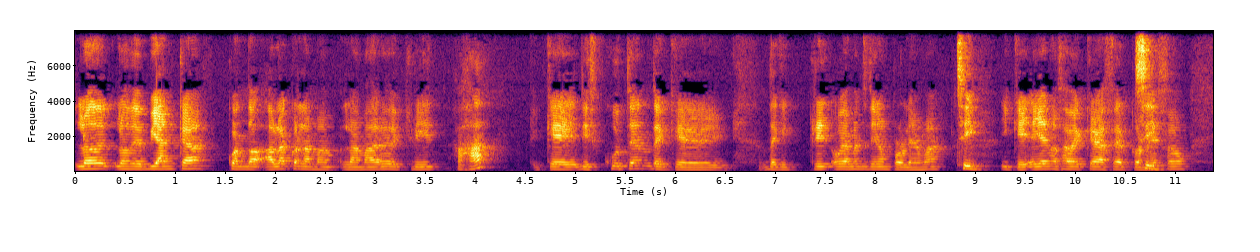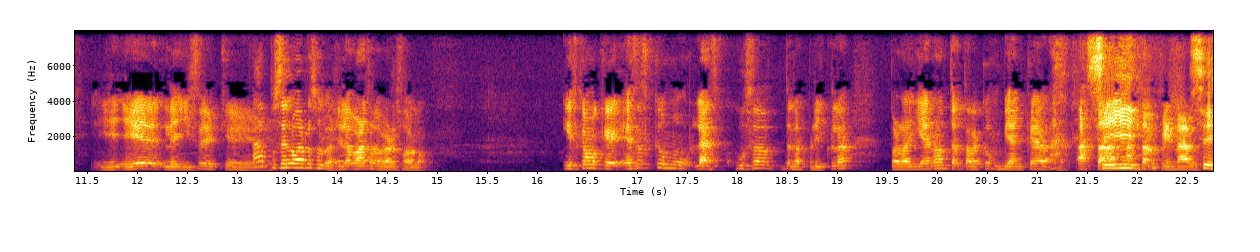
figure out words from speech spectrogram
lo, de, lo de Bianca cuando habla con la, ma- la madre de Creed, Ajá. que discuten de que, de que Creed obviamente tiene un problema Sí. y que ella no sabe qué hacer con Sí. eso. Y ella le dice que Ah, pues él lo va a resolver. él lo va a resolver solo. Y es como que esa es como la excusa de la película para ya no tratar con Bianca hasta, Sí. hasta el final. Sí.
